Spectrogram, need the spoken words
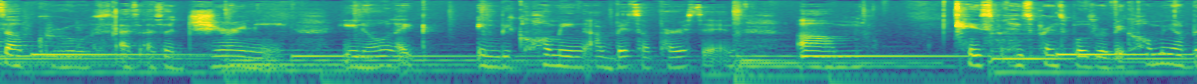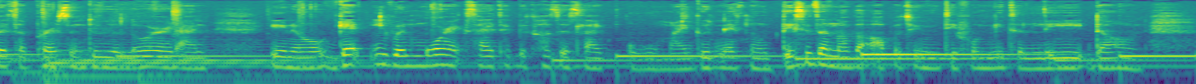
self growth, as, as a journey, you know, like in becoming a better person. Um, his, his principles were becoming a better person through the Lord and you know get even more excited because it's like oh my goodness no this is another opportunity for me to lay down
